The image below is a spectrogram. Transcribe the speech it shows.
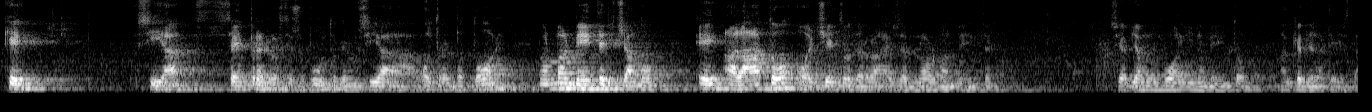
che sia sempre nello stesso punto, che non sia oltre il bottone. Normalmente diciamo è a lato o al centro del riser, normalmente, se abbiamo un buon allineamento anche della testa.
